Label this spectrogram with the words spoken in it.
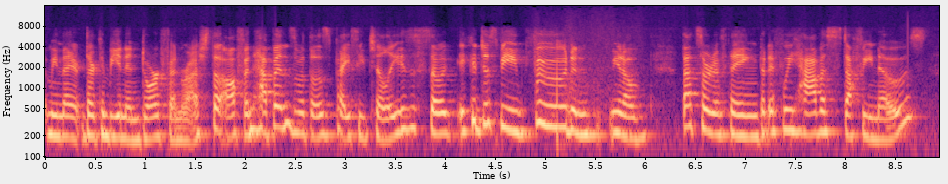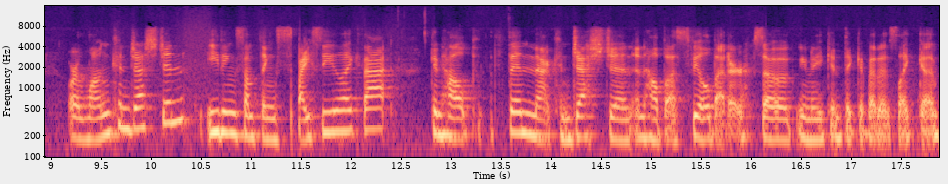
I mean, there, there can be an endorphin rush that often happens with those spicy chilies. So it, it could just be food and, you know, that sort of thing. But if we have a stuffy nose or lung congestion, eating something spicy like that can help thin that congestion and help us feel better. So, you know, you can think of it as like a,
